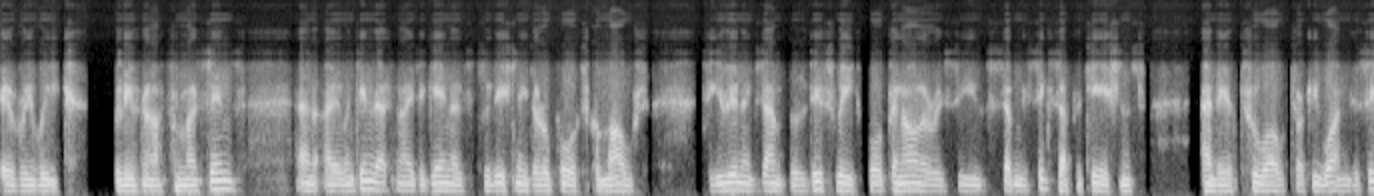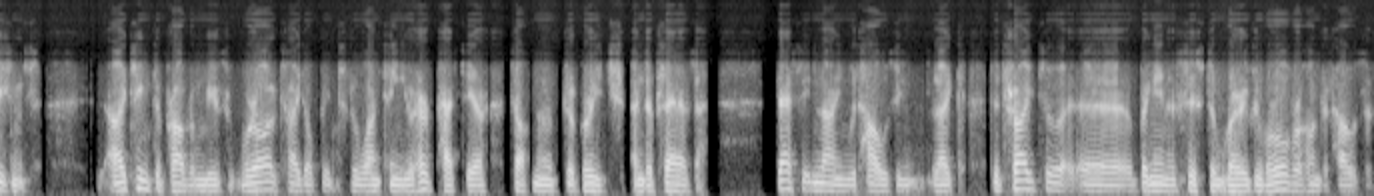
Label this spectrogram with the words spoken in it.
every week, believe it or not, for my sins. And I went in last night again, as traditionally the reports come out. To give you an example, this week Bord received 76 applications and they threw out 31 decisions. I think the problem is we're all tied up into the one thing. You heard Pat there talking about the bridge and the plaza that's in line with housing. Like to try to uh, bring in a system where if you were over 100 houses,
